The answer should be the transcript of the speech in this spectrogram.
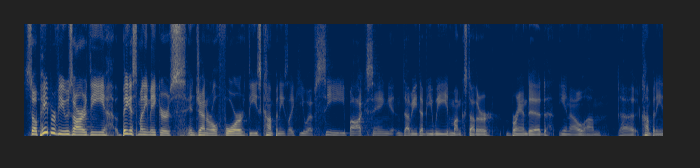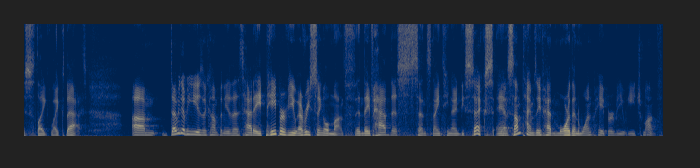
So pay per views are the biggest money makers in general for these companies like UFC, boxing, WWE, amongst other branded, you know, um, uh, companies like like that. Um, WWE is a company that's had a pay per view every single month, and they've had this since 1996. And Yep. sometimes they've had more than one pay per view each month.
